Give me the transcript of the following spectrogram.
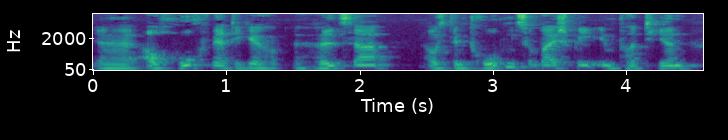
äh, auch hochwertige Hölzer aus den Tropen zum Beispiel importieren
